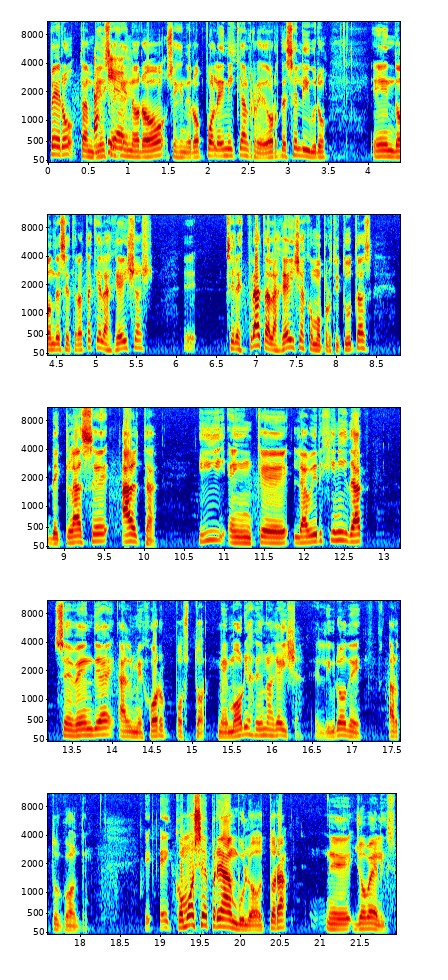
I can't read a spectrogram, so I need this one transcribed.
pero también se generó, se generó polémica alrededor de ese libro en donde se trata que las geishas, eh, se les trata a las geishas como prostitutas de clase alta y en que la virginidad se vende al mejor postor. Memorias de una geisha, el libro de Arthur Golden. Eh, eh, ¿Cómo ese preámbulo, doctora eh, Jovelis?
